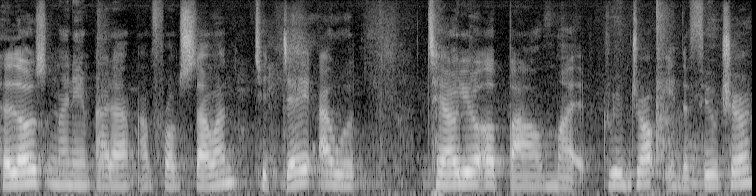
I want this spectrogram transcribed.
Hello, my name is Adam. I'm from Taiwan. Today I will tell you about my dream job in the future.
